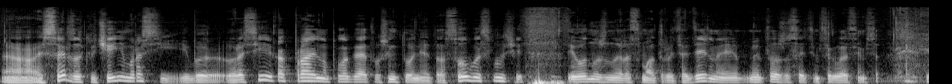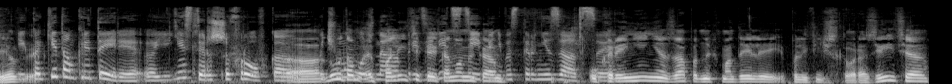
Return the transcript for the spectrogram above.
э, СССР, за исключением России. Ибо Россия, как правильно полагает в Вашингтоне, это особый случай, его нужно рассматривать отдельно, и мы тоже с этим согласимся. И, и какие там критерии? Есть ли расшифровка? А, Почему ну, там можно политика, экономика? Укоренение западных моделей политического развития,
